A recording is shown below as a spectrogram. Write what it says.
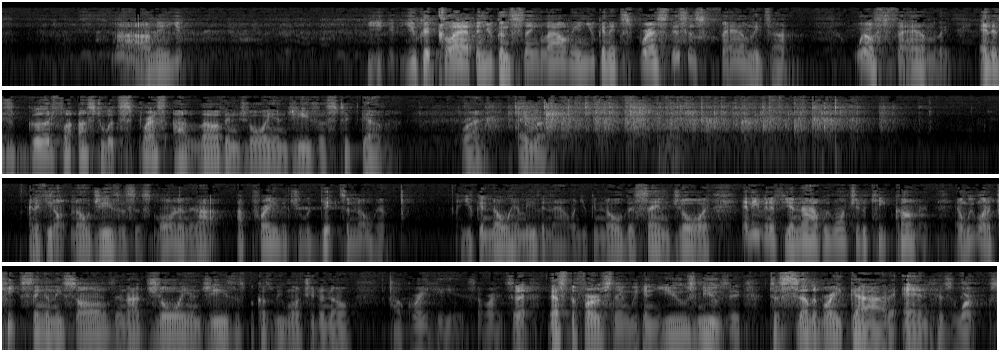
Nah, I mean, you, you, you could clap and you can sing loudly and you can express. This is family time. We're a family. And it's good for us to express our love and joy in Jesus together. Right? Amen. And if you don't know Jesus this morning, then I, I pray that you would get to know him. You can know him even now and you can know the same joy. And even if you're not, we want you to keep coming. And we want to keep singing these songs and our joy in Jesus because we want you to know how great he is. All right. So that, that's the first thing. We can use music to celebrate God and his works.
